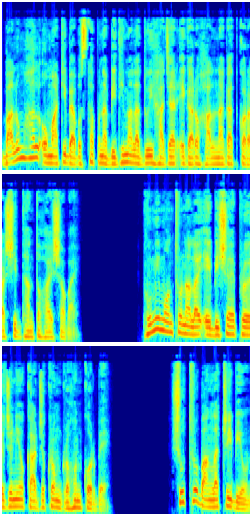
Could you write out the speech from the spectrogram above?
বালুমহাল ও মাটি ব্যবস্থাপনা বিধিমালা দুই হাজার এগারো হালনাগাদ করার সিদ্ধান্ত হয় সবাই ভূমি মন্ত্রণালয় এ বিষয়ে প্রয়োজনীয় কার্যক্রম গ্রহণ করবে। সূত্র বাংলা ট্রিবিউন।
